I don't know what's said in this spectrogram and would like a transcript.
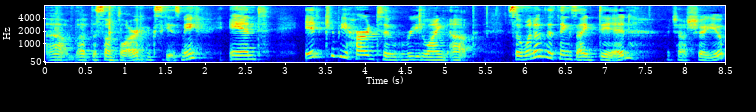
um, of the sunflower, excuse me, and it can be hard to reline up. So one of the things I did, which I'll show you,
